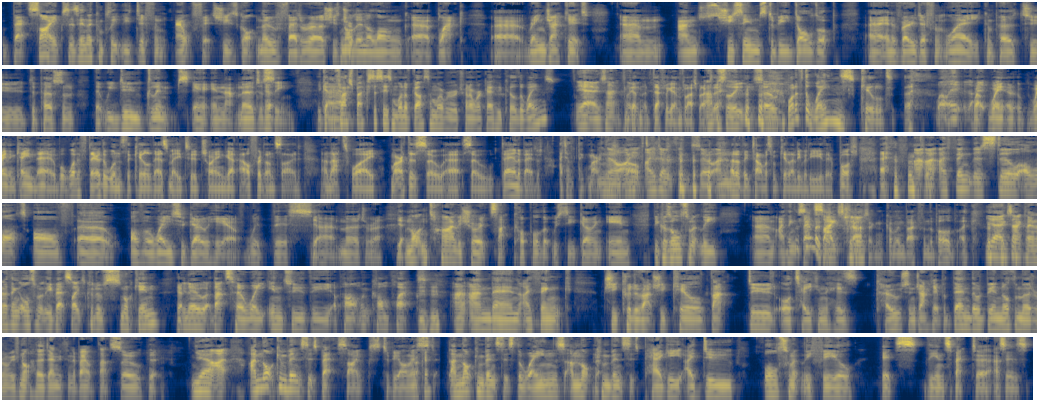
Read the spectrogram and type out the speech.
Beth Sykes is in a completely different outfit. She's got no fedora. She's not in a long, uh, black, uh, rain jacket. Um, and she seems to be dolled up, uh, in a very different way compared to the person that we do glimpse in, in that murder scene. you getting flashbacks to season one of Gotham where we were trying to work out who killed the Waynes? Yeah, exactly. Getting, definitely getting flashbacks there. Absolutely. So, What if the Waynes killed, uh, well, it, well, Wayne, uh, Wayne and Kane now, but what if they're the ones that killed Esme to try and get Alfred on side? And that's why Martha's so, uh, so down about it. I don't think Martha's no, I, involved. I don't think so. And I don't think Thomas would kill anybody either, but, uh, I, I- I think there's still a lot of uh, of a way to go here with this uh, murderer. Yeah. I'm not entirely sure it's that couple that we see going in because ultimately, um, I think Beth Sykes could have. coming back from the pub, like. Yeah, exactly. And I think ultimately Beth Sykes could have snuck in. Yeah. You know, that's her way into the apartment complex. Mm-hmm. And, and then I think she could have actually killed that dude or taken his coat and jacket, but then there would be another murder and we've not heard anything about that. So Yeah. yeah, I, I'm not convinced it's Beth Sykes, to be honest. Okay. I'm not convinced it's the Waynes. I'm not convinced it's Peggy. I do ultimately feel it's the inspector Aziz.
